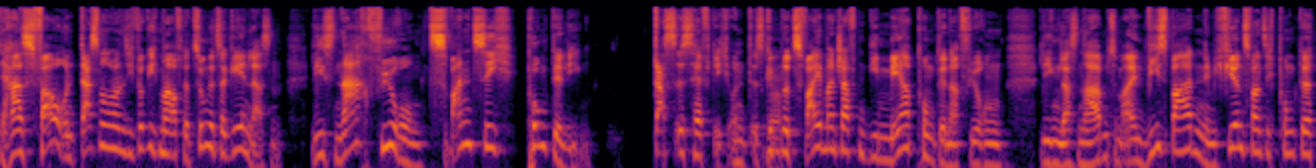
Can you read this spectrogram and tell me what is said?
Der HSV, und das muss man sich wirklich mal auf der Zunge zergehen lassen, ließ nach Führung 20 Punkte liegen das ist heftig. Und es gibt ja. nur zwei Mannschaften, die mehr Punkte nach Führung liegen lassen haben. Zum einen Wiesbaden, nämlich 24 Punkte,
